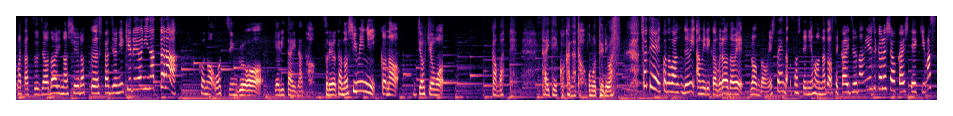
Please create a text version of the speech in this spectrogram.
また通常通りの収録スタジオに行けるようになったらこのウォッチングをやりたいなと。それを楽しみにこの状況も頑張って耐えていこうかなと思っております。さてこの番組アメリカブロードウェイロンドンウェストエンドそして日本など世界中のミュージカル紹介していきます。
